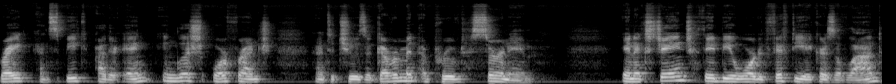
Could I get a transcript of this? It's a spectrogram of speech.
write, and speak either English or French, and to choose a government approved surname. In exchange, they'd be awarded 50 acres of land,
